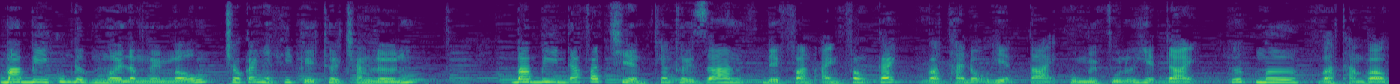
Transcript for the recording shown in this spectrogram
Barbie cũng được mời làm người mẫu cho các nhà thiết kế thời trang lớn. Barbie đã phát triển theo thời gian để phản ánh phong cách và thái độ hiện tại của người phụ nữ hiện đại, ước mơ và tham vọng.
